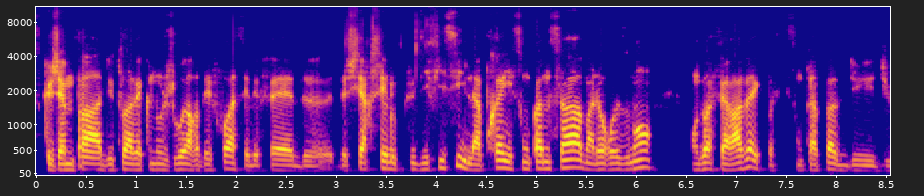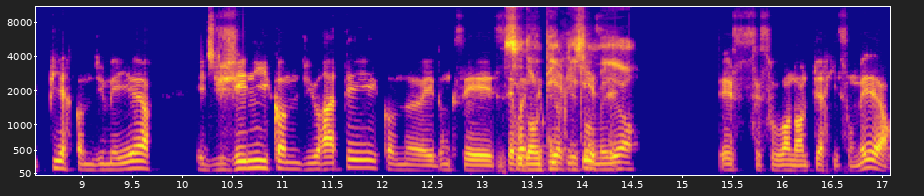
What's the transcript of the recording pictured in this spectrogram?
ce que j'aime pas du tout avec nos joueurs des fois, c'est le fait de, de chercher le plus difficile. Après, ils sont comme ça, malheureusement on doit faire avec parce qu'ils sont capables du, du, pire comme du meilleur et du génie comme du raté. Comme, euh, et donc, c'est C'est dans le pire qu'ils sont meilleurs. Et c'est souvent dans le pire qu'ils sont meilleurs.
